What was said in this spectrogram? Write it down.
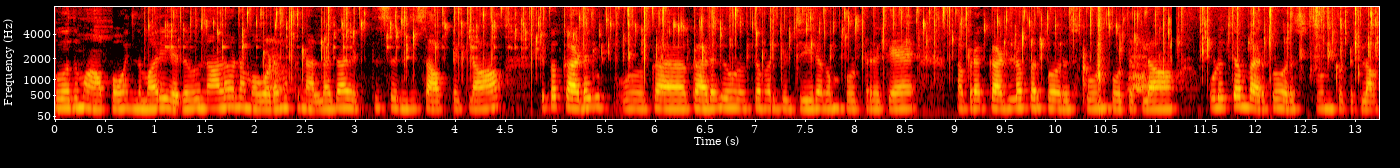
கோதுமை ஆப்பம் இந்த மாதிரி எதுனாலும் நம்ம உடம்புக்கு நல்லதாக எடுத்து செஞ்சு சாப்பிட்டுக்கலாம். இப்போ கடுகு க கடுகு உளுத்தம்பருப்பு ஜீரகம் போட்டிருக்கேன். அப்புறம் கடலைப்பருப்பு ஒரு ஸ்பூன் போட்டுக்கலாம். உளுத்தம்பருப்பு ஒரு ஸ்பூன் போட்டுக்கலாம்.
